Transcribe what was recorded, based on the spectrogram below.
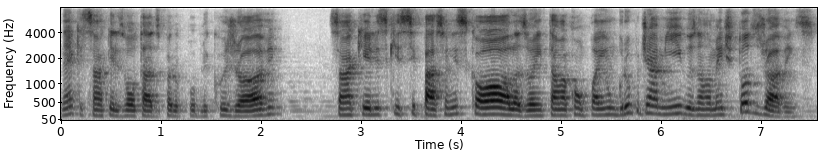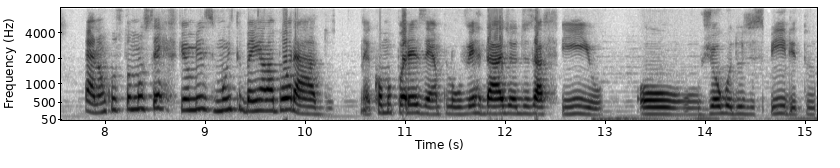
né? Que são aqueles voltados para o público jovem são aqueles que se passam em escolas ou então acompanham um grupo de amigos, normalmente todos jovens. É, não costumam ser filmes muito bem elaborados, né? Como por exemplo, O Verdade é o Desafio ou O Jogo dos Espíritos.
